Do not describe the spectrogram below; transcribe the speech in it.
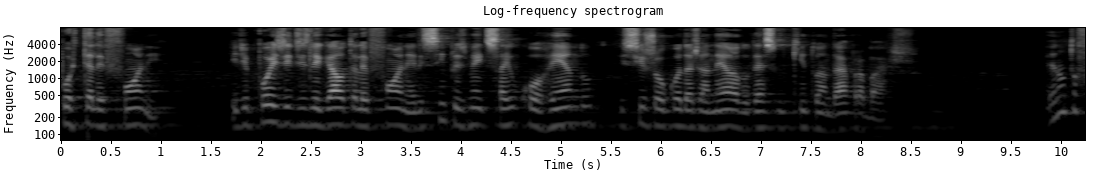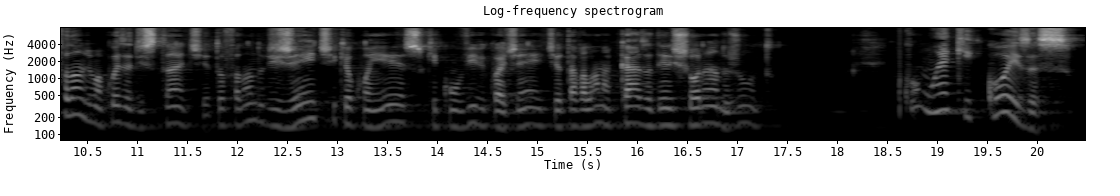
por telefone. E depois de desligar o telefone, ele simplesmente saiu correndo e se jogou da janela do 15 quinto andar para baixo. Eu não estou falando de uma coisa distante, eu estou falando de gente que eu conheço, que convive com a gente. Eu estava lá na casa dele chorando junto. Como é que coisas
